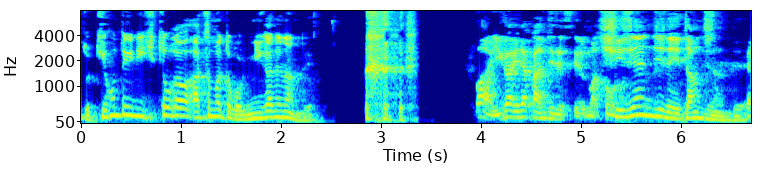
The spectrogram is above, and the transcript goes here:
っと基本的に人が集まるところ苦手なんで、まあ、意外な感じですけど、まあ。自然時で異端児なんで。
